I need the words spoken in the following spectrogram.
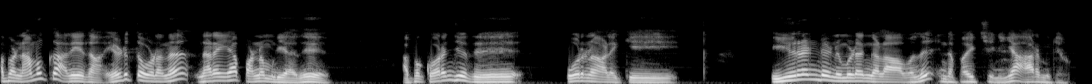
அப்போ நமக்கு அதே தான். எடுத்த உடனே நிறையா பண்ண முடியாது. அப்போ குறைஞ்சது ஒரு நாளைக்கு இரண்டு நிமிடங்களாவது இந்த பயிற்சி நீங்கள் ஆரம்பிக்கணும்.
